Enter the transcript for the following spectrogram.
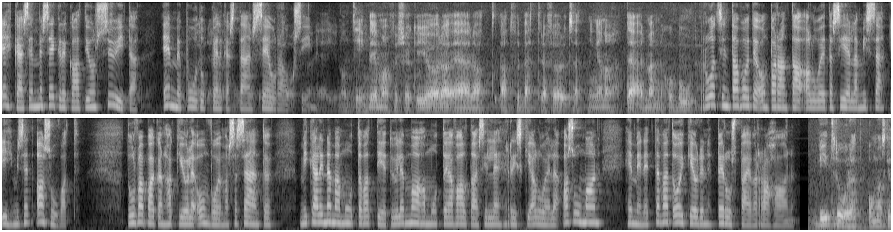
Ehkäisemme segregaation syitä – emme puutu pelkästään seurauksiin. Det man försöker göra är att, att förbättra förutsättningarna där människor bor. Ruotsin tavoite on parantaa alueita siellä, missä ihmiset asuvat. Turvapaikanhakijoille on voimassa sääntö, mikäli nämä muuttavat tietyille maahanmuuttajavaltaisille riskialueille asumaan, he menettävät oikeuden peruspäivärahaan. Vi tror att om man, ska,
